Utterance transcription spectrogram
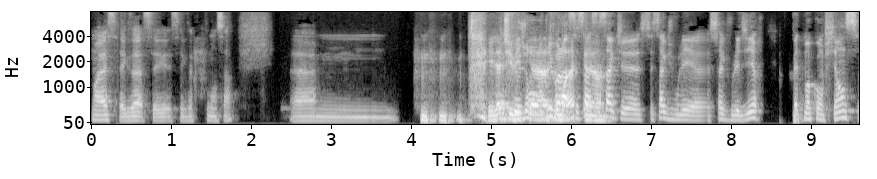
Ouais, c'est exact, c'est exactement ça. Euh... et là, tu vis voilà, c'est ça, c'est ça que c'est ça que je voulais, ça que je voulais dire. Faites-moi confiance.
